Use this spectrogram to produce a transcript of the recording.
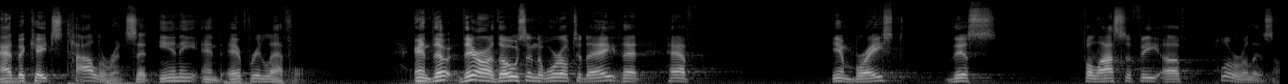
advocates tolerance at any and every level? And there, there are those in the world today that have embraced this philosophy of pluralism.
